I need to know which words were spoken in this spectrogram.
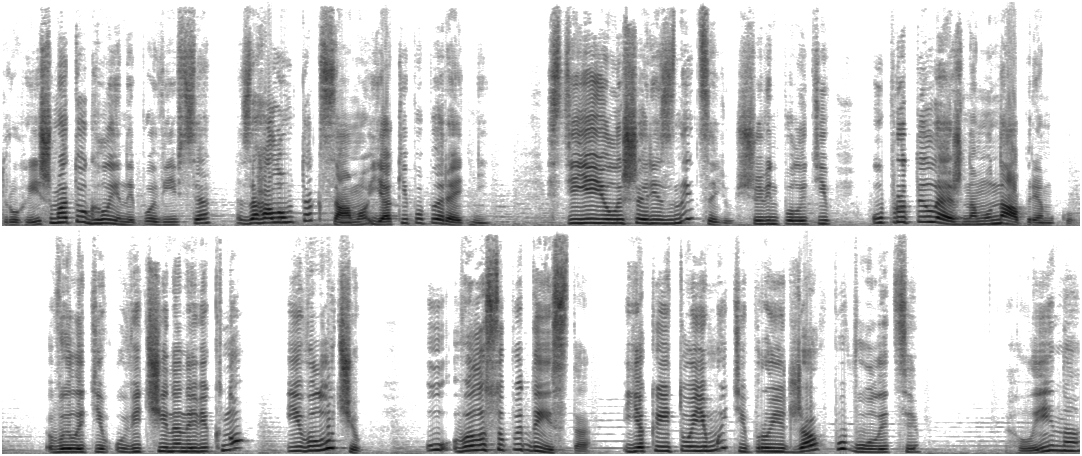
Другий шматок глини повівся загалом так само, як і попередній, з тією лише різницею, що він полетів у протилежному напрямку, вилетів у відчинене вікно і влучив у велосипедиста, який тої миті проїжджав по вулиці. Глина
